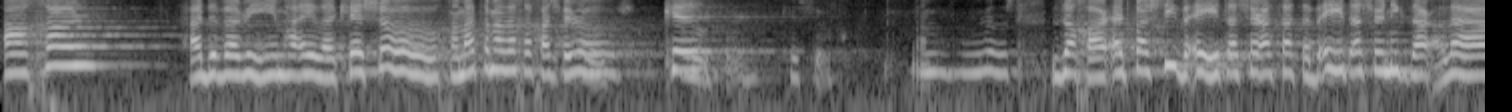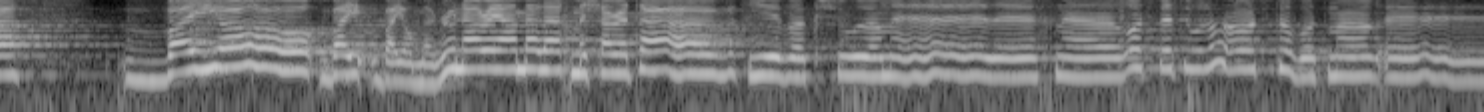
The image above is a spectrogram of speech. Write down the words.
אחר הדברים האלה כשוך, חמת המלך אחשוורוש. כ... זכר את ושתי ואת אשר עשת ואת אשר נגזר עליה. ויאמרו נערי המלך משרתיו. יבקשו למלך נערות בתולות טובות מראה.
